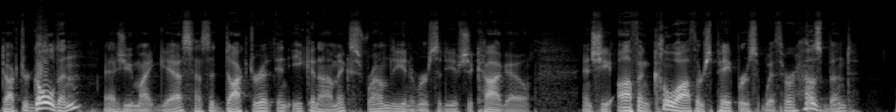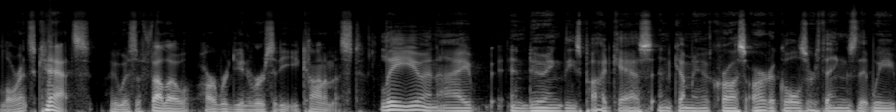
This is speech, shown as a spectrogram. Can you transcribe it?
Dr. Goldin, as you might guess, has a doctorate in economics from the University of Chicago, and she often co authors papers with her husband, Lawrence Katz, who is a fellow Harvard University economist. Lee, you and I, in doing these podcasts and coming across articles or things that we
